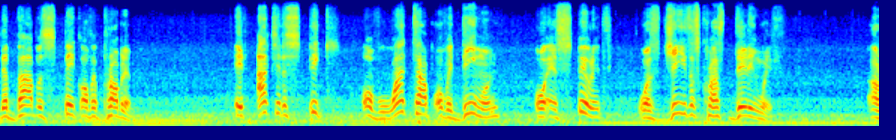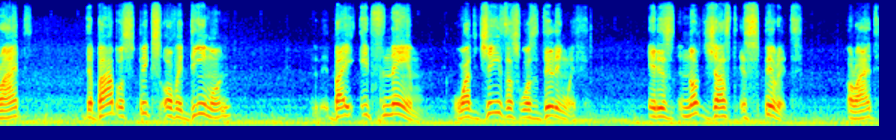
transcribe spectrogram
the Bible speaks of a problem. It actually speaks of what type of a demon or a spirit was Jesus Christ dealing with. All right? The Bible speaks of a demon by its name, what Jesus was dealing with. It is not just a spirit. All right?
